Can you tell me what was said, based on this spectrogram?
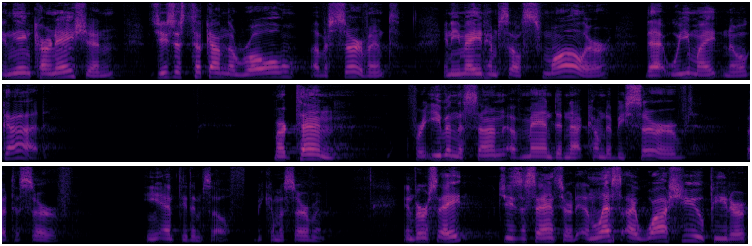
In the incarnation, Jesus took on the role of a servant and he made himself smaller that we might know God. Mark 10 For even the Son of Man did not come to be served, but to serve. He emptied himself, become a servant. In verse 8, Jesus answered, Unless I wash you, Peter,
